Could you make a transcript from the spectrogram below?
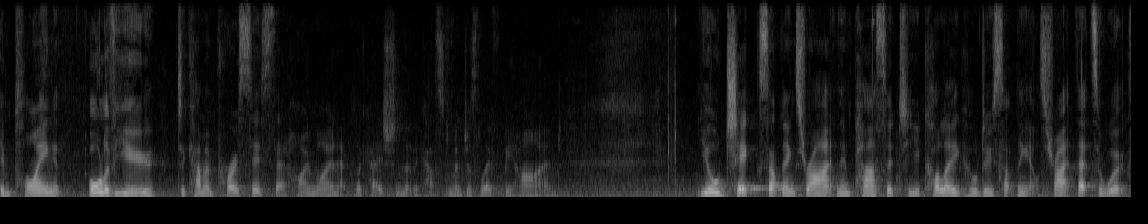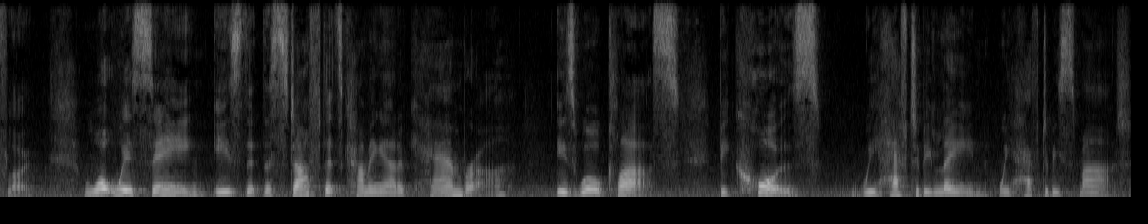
employing all of you to come and process that home loan application that the customer just left behind. You'll check something's right and then pass it to your colleague who'll do something else, right? That's a workflow. What we're seeing is that the stuff that's coming out of Canberra is world class because we have to be lean, we have to be smart.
